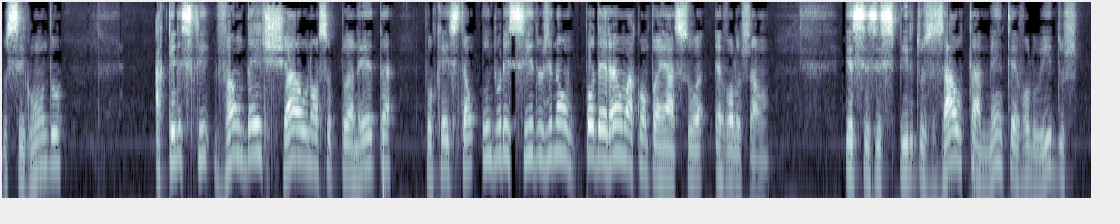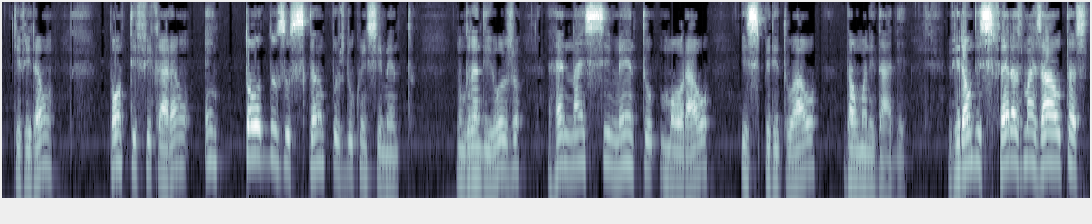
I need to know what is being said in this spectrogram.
O segundo, aqueles que vão deixar o nosso planeta porque estão endurecidos e não poderão acompanhar a sua evolução. Esses espíritos altamente evoluídos que virão pontificarão em todos os campos do conhecimento, num grandioso renascimento moral e espiritual da humanidade. Virão de esferas mais altas,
